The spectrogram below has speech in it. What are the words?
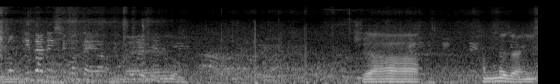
좀 기다리시면 돼요. 그리고 쫙 판매장이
